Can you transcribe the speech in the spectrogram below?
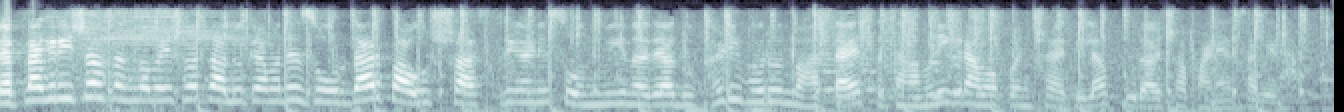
रत्नागिरीच्या संगमेश्वर तालुक्यामध्ये जोरदार पाऊस शास्त्री आणि सोनवी नद्या दुथडी भरून वाहत आहेत धामणी ग्रामपंचायतीला पुराच्या पाण्याचा वेढा.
